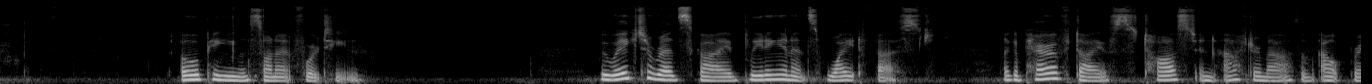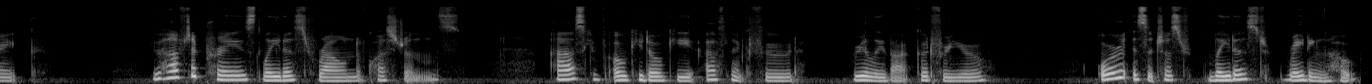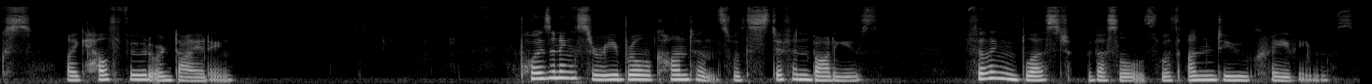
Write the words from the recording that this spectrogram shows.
O Pinyin Sonnet 14 We wake to red sky bleeding in its white vest, like a pair of dice tossed in aftermath of outbreak. You have to praise latest round of questions. Ask if okidoki ethnic food really that good for you. Or is it just latest rating hoax, like health food or dieting? Poisoning cerebral contents with stiffened bodies, filling blessed vessels with undue cravings.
